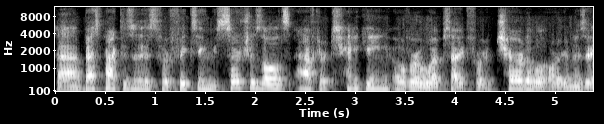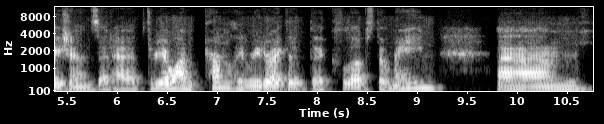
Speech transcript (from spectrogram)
Uh, best practices for fixing search results after taking over a website for charitable organizations that had 301 permanently redirected the club's domain. Um,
